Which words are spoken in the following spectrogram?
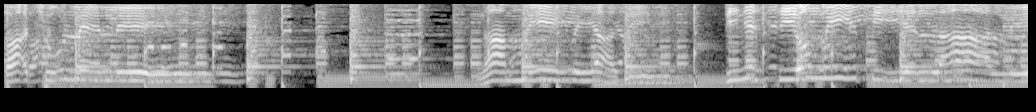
ဘာချိုးလဲလေငါမေးပါရစေဒီနဲ့စီအောင်မေးတည်ရလားလေ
